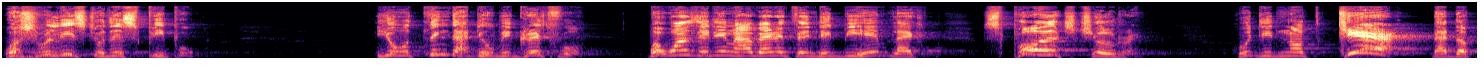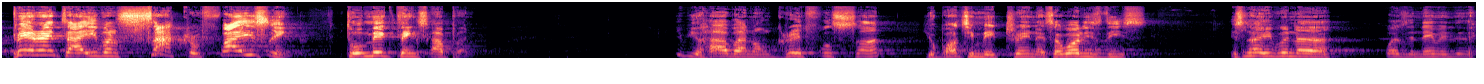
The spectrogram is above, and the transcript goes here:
was released to these people. You would think that they would be grateful. But once they didn't have anything, they behaved like spoiled children who did not care that the parents are even sacrificing to make things happen. If you have an ungrateful son, you bought him a train. I said, What is this? It's not even a, what's the name?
